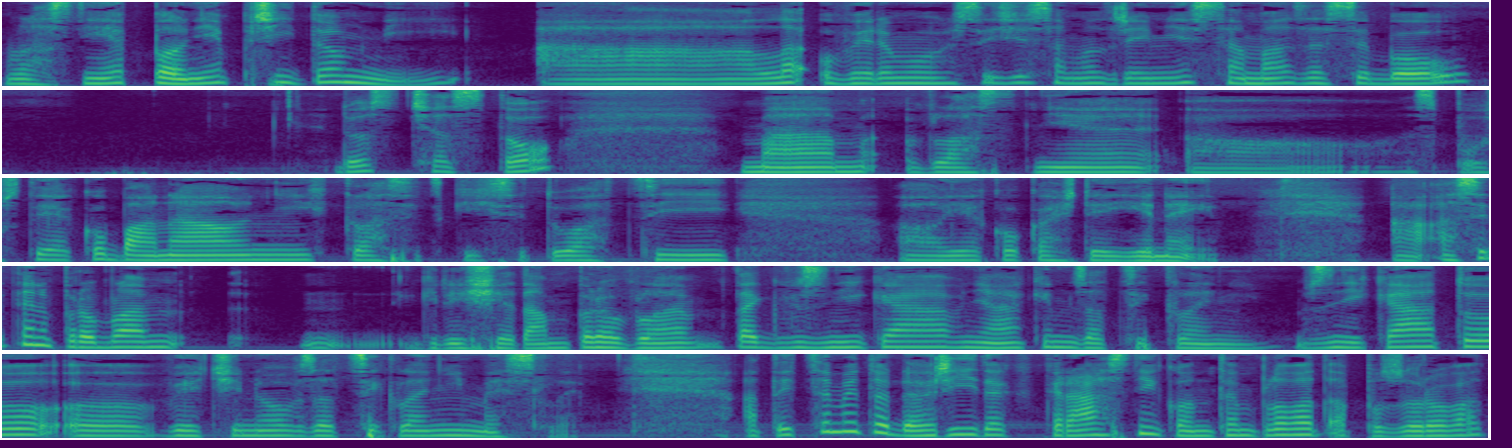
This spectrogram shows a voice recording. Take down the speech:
vlastně je plně přítomný, ale uvědomuji si, že samozřejmě sama ze sebou dost často mám vlastně uh, spousty jako banálních klasických situací uh, jako každý jiný. A asi ten problém, když je tam problém, tak vzniká v nějakém zacyklení. Vzniká to uh, většinou v zacyklení mysli. A teď se mi to daří tak krásně kontemplovat a pozorovat,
